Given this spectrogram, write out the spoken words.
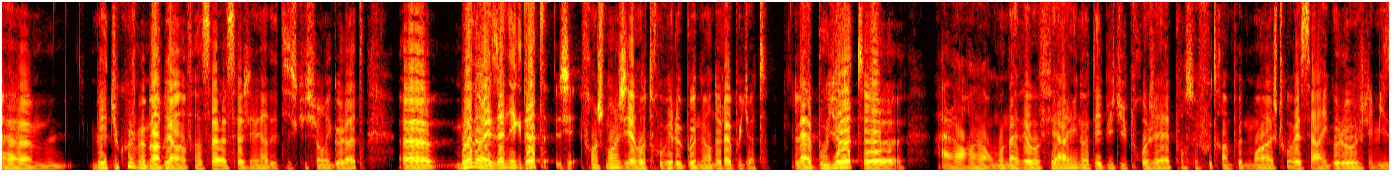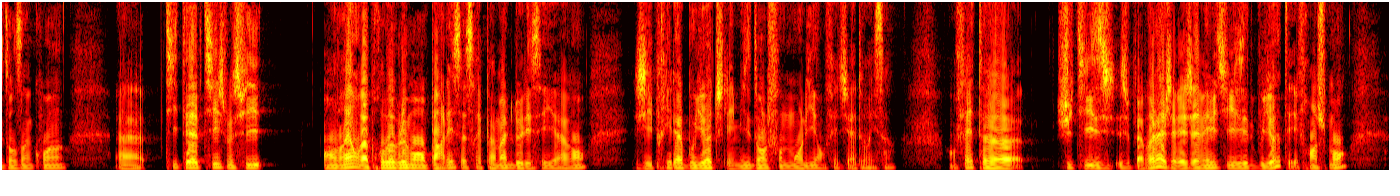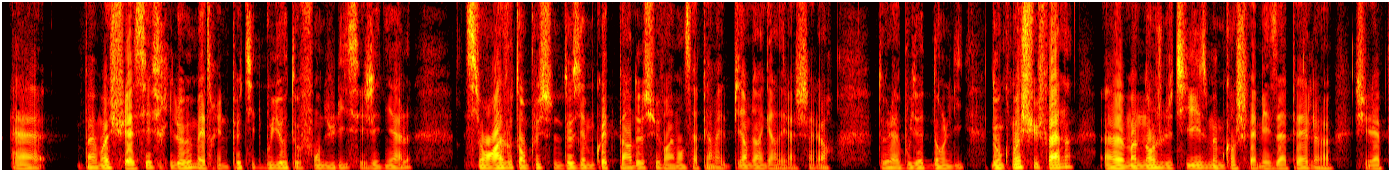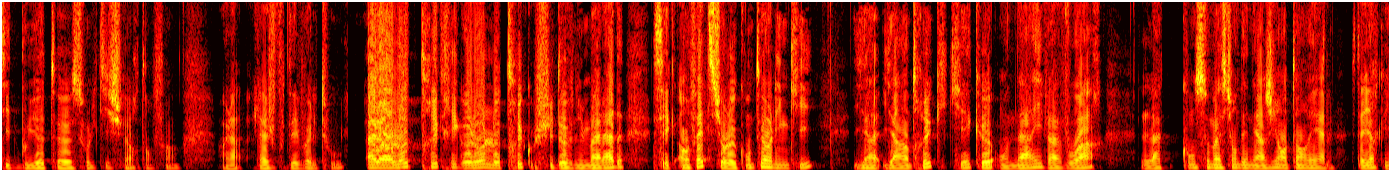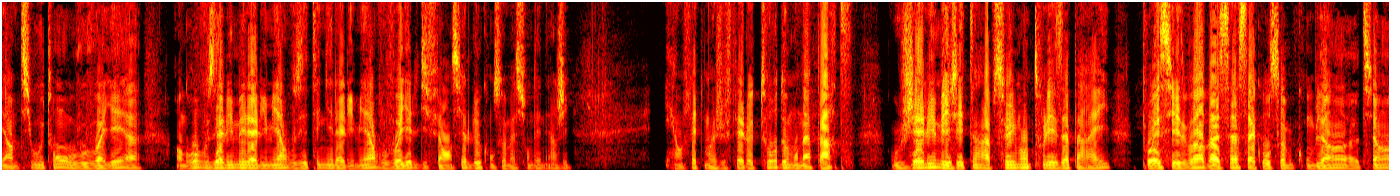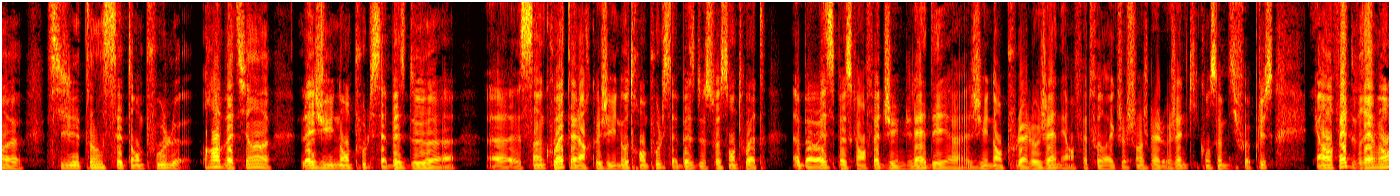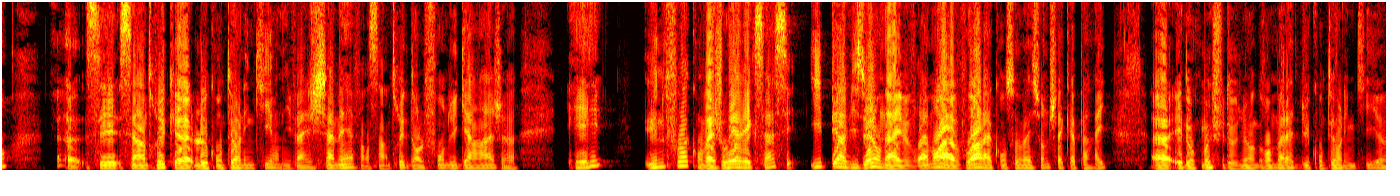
Euh, mais du coup, je me marre bien. Hein. Enfin, ça, ça, génère des discussions rigolotes. Euh, moi, dans les anecdotes, franchement, j'ai retrouvé le bonheur de la bouillotte. La bouillotte. Euh, alors, euh, on m'en avait offert une au début du projet pour se foutre un peu de moi. Je trouvais ça rigolo. Je l'ai mise dans un coin. Euh, petit à petit, je me suis dit, en vrai, on va probablement en parler. Ça serait pas mal de l'essayer avant. J'ai pris la bouillotte, je l'ai mise dans le fond de mon lit. En fait, j'ai adoré ça. En fait, j'utilise, pas voilà, j'avais jamais utilisé de bouillotte et franchement, euh, bah moi je suis assez frileux, mettre une petite bouillotte au fond du lit, c'est génial. Si on rajoute en plus une deuxième couette par-dessus, vraiment ça permet de bien bien garder la chaleur de la bouillotte dans le lit. Donc moi je suis fan. Euh, maintenant je l'utilise même quand je fais mes appels. Euh, j'ai la petite bouillotte euh, sous le t-shirt. Enfin voilà, là je vous dévoile tout. Alors l'autre truc rigolo, l'autre truc où je suis devenu malade, c'est qu'en fait sur le compteur Linky, il y a, y a un truc qui est qu'on arrive à voir la consommation d'énergie en temps réel. C'est-à-dire qu'il y a un petit bouton où vous voyez en gros, vous allumez la lumière, vous éteignez la lumière, vous voyez le différentiel de consommation d'énergie. Et en fait, moi, je fais le tour de mon appart où j'allume et j'éteins absolument tous les appareils pour essayer de voir, bah ça, ça consomme combien. Euh, tiens, euh, si j'éteins cette ampoule, oh bah tiens, là j'ai une ampoule, ça baisse de euh, 5 watts, alors que j'ai une autre ampoule, ça baisse de 60 watts. Ah bah ouais, c'est parce qu'en fait j'ai une LED et euh, j'ai une ampoule halogène et en fait, il faudrait que je change l'halogène qui consomme 10 fois plus. Et en fait, vraiment, euh, c'est un truc, euh, le compteur Linky, on n'y va jamais. Enfin, c'est un truc dans le fond du garage. Euh, et une fois qu'on va jouer avec ça, c'est hyper visuel. On arrive vraiment à voir la consommation de chaque appareil. et donc moi, je suis devenu un grand malade du compteur Linky.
